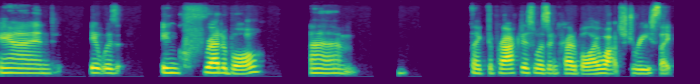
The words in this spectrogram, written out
and it was incredible. Um, like the practice was incredible. I watched Reese like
